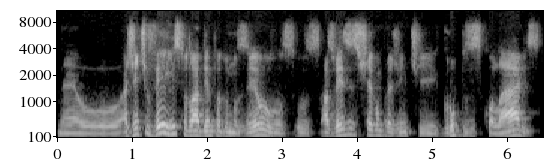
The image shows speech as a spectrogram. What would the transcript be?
Né? O, a gente vê isso lá dentro do museu, os, os, às vezes chegam para a gente grupos escolares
